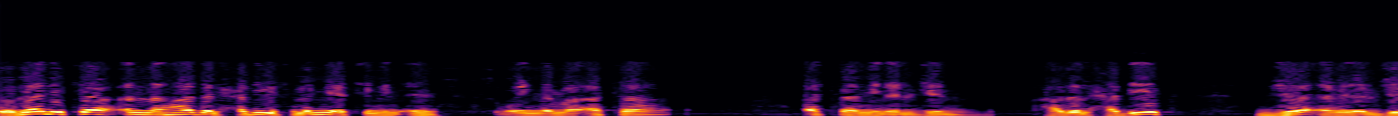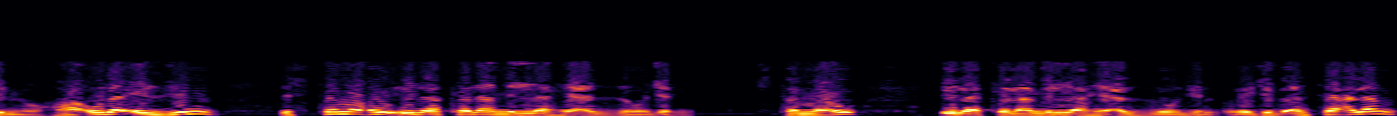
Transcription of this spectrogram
وذلك أن هذا الحديث لم يأتي من إنس وإنما أتى أتى من الجن. هذا الحديث جاء من الجن. وهؤلاء الجن استمعوا إلى كلام الله عز وجل. استمعوا إلى كلام الله عز وجل. ويجب أن تعلم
